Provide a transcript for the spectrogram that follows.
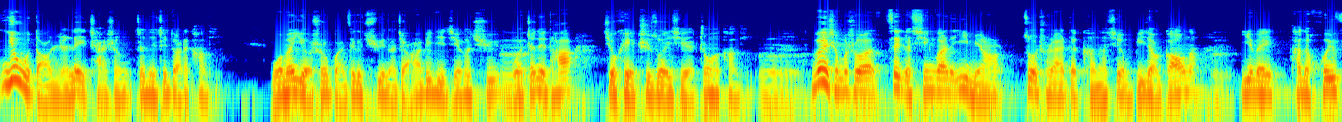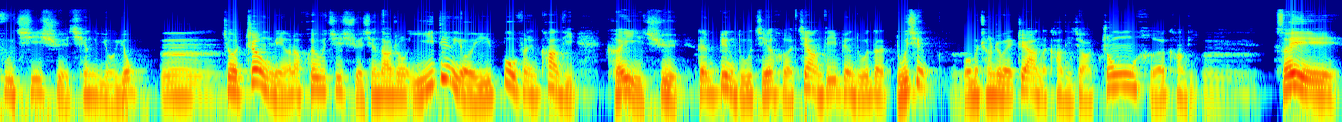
诱导人类产生针对这段的抗体。我们有时候管这个区域呢叫 RBD 结合区，我针对它就可以制作一些中和抗体。嗯为什么说这个新冠的疫苗做出来的可能性比较高呢？嗯因为它的恢复期血清有用，嗯就证明了恢复期血清当中一定有一部分抗体可以去跟病毒结合，降低病毒的毒性。我们称之为这样的抗体叫中和抗体。嗯所以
